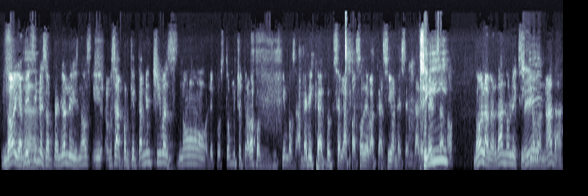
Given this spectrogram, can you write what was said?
No, y a mí sí ah. me sorprendió ¿no? o sea, porque también Chivas no le costó mucho trabajo, insistimos. América creo que se la pasó de vacaciones en la defensa, ¿no? No, la verdad no le exigió nada.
